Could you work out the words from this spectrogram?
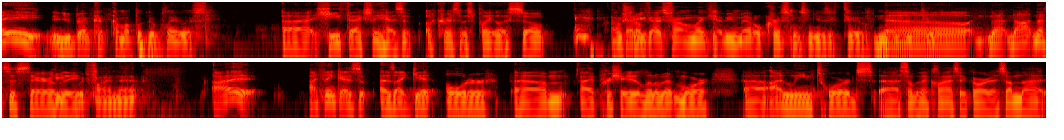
I You better come up with a good playlist. Uh, Heath actually has a, a Christmas playlist. So I'm sure you guys found like heavy metal Christmas music too. You know, me too. no, not not necessarily. He would find that. I I think as as I get older, um, I appreciate it a little bit more. Uh, I lean towards uh, some of the classic artists. I'm not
